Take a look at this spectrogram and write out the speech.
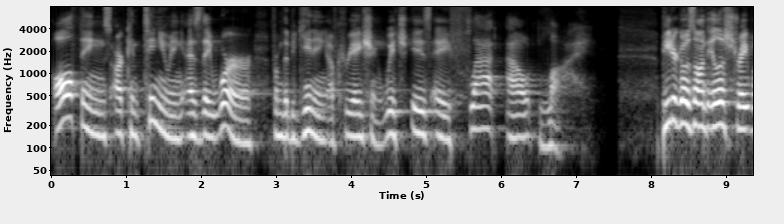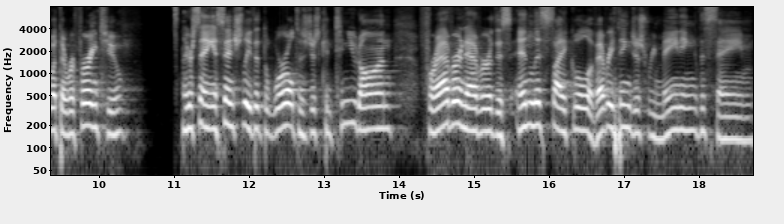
all things are continuing as they were from the beginning of creation, which is a flat out lie. Peter goes on to illustrate what they're referring to. They're saying essentially that the world has just continued on forever and ever, this endless cycle of everything just remaining the same.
